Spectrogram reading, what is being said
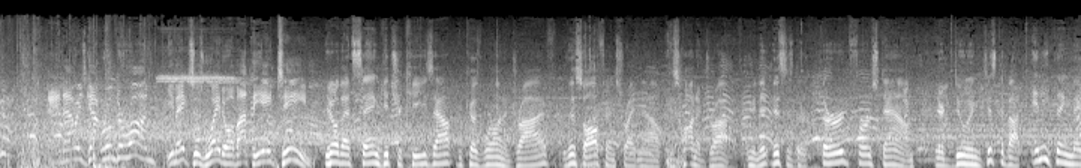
And now he's got room to run. He makes his way to about the 18. You know that saying, get your keys out because we're on a drive? This offense right now is on a drive. I mean, this is their third first down. They're doing just about anything they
